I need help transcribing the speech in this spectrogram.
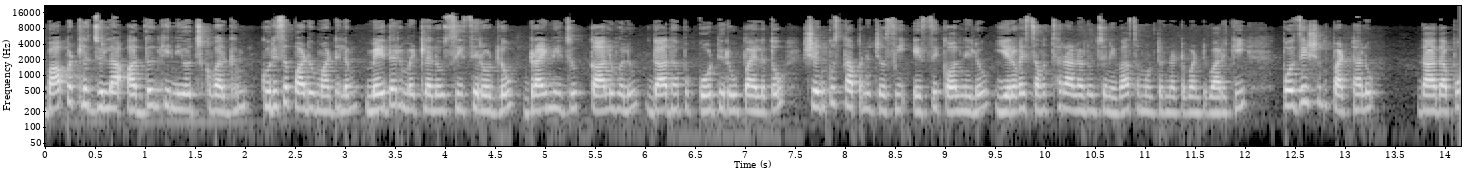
బాపట్ల జిల్లా అద్దంకి నియోజకవర్గం కురిసపాడు మండలం మేదరమెట్లలో సీసీ రోడ్లు డ్రైనేజు కాలువలు దాదాపు కోటి రూపాయలతో శంకుస్థాపన చేసి ఎస్సీ కాలనీలో ఇరవై సంవత్సరాల నుంచి నివాసం ఉంటున్నటువంటి వారికి పొజిషన్ పట్టాలు దాదాపు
